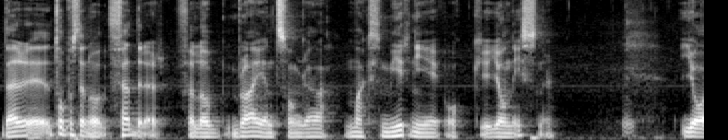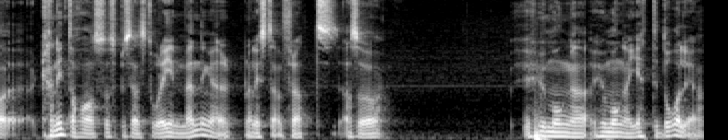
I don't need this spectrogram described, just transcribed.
Där eh, toppas den av Federer, följd av Bryant, Songa, Max Mirny och John Isner. Jag kan inte ha så speciellt stora invändningar på den här listan för att alltså, hur många, hur många jättedåliga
